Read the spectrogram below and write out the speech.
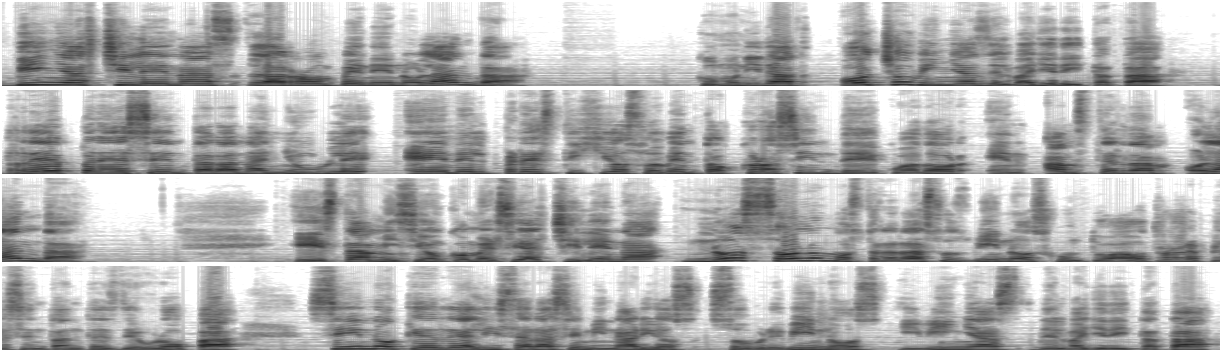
Viñas chilenas la rompen en Holanda. Comunidad 8 viñas del Valle de Itatá representarán a Ñuble en el prestigioso evento Crossing de Ecuador en Ámsterdam, Holanda. Esta misión comercial chilena no solo mostrará sus vinos junto a otros representantes de Europa, sino que realizará seminarios sobre vinos y viñas del Valle de Itatá,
